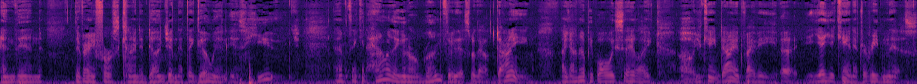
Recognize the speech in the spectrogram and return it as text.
And then the very first kind of dungeon that they go in is huge. And I'm thinking, how are they going to run through this without dying? Like, I know people always say, like, oh, you can't die in 5e. Uh, yeah, you can after reading this.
